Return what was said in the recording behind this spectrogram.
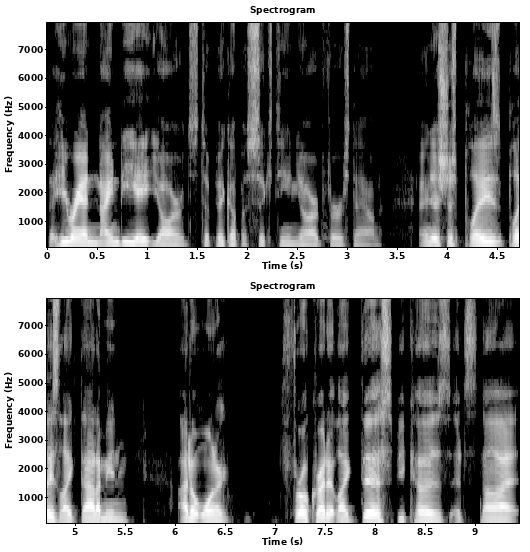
that he ran 98 yards to pick up a 16 yard first down, and it's just plays plays like that. I mean, I don't want to throw credit like this because it's not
